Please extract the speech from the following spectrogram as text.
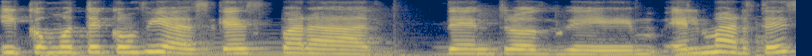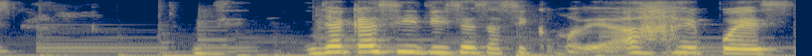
Y como te confías que es para dentro de el martes, ya casi dices así como de, ay, pues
